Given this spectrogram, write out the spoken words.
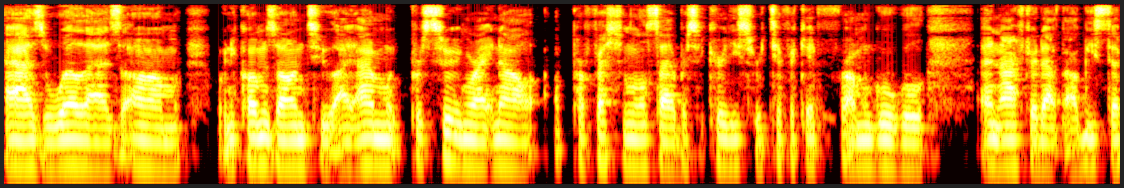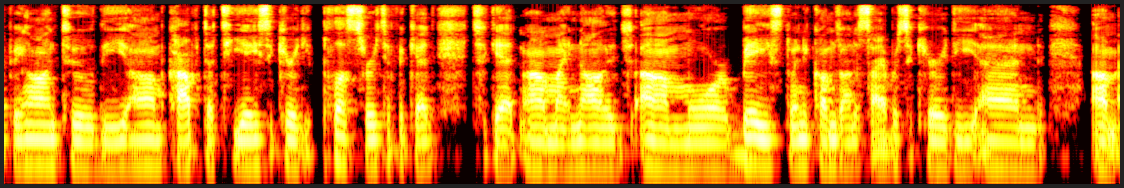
as well as um, when it comes on to, I am pursuing right now a professional cybersecurity certificate from Google and after that I'll be stepping on to the um, CompTIA TA Security Plus certificate to get um, my knowledge um, more based when it comes on to cybersecurity and um,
